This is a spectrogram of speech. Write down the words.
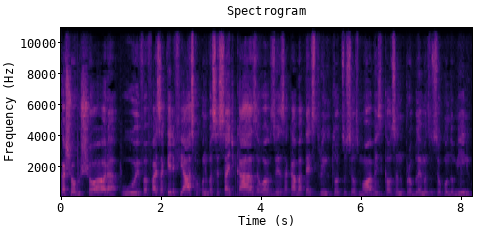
cachorro chora, uiva, faz aquele fiasco quando você sai de casa ou às vezes acaba até destruindo todos os seus móveis e causando problemas no seu condomínio,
